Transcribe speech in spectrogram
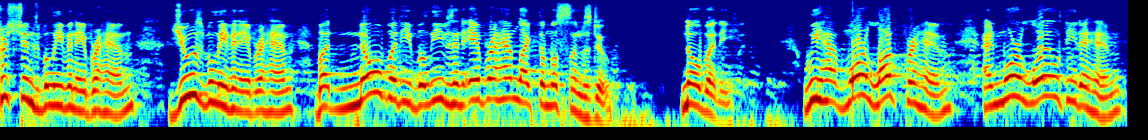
Christians believe in Abraham, Jews believe in Abraham, but nobody believes in Abraham like the Muslims do. Nobody. We have more love for him and more loyalty to him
